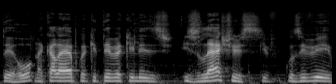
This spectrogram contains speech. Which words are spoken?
terror. Naquela época que teve aqueles slashers, que inclusive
